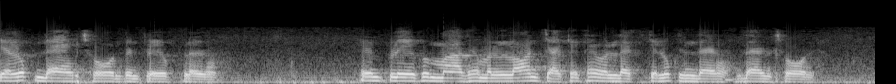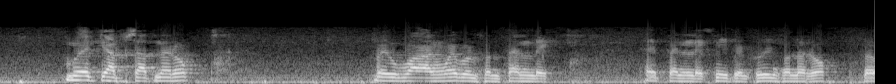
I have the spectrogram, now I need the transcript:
จะลุกแดงโชนเป็นเปลวเพลิงเป็นเปลวขึ้นมาถ้ามันร้อนจัดแค่ๆว่าเหล็กจะลุกเป็นแดงแดงโชน เมื่อจับสัตว์นรก ไปวางไว้บนแผ่นเหล็ก ให้แผ่นเหล็กนี่เป็นพื้นของนรกแล้ว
